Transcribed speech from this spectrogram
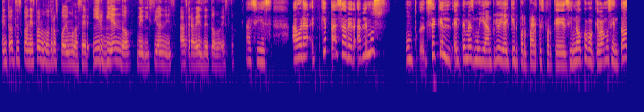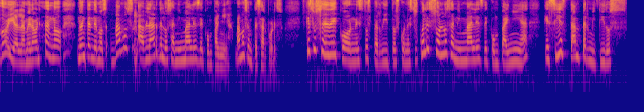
Entonces con esto nosotros podemos hacer, ir viendo mediciones a través de todo esto. Así es. Ahora, ¿qué pasa? A ver, hablemos sé que el, tema es muy amplio y hay que ir por partes porque si no, como que vamos en todo y a la mera no, no entendemos. Vamos a hablar de los animales de compañía. Vamos a empezar por eso. ¿Qué sucede con estos perritos, con estos? ¿Cuáles son los animales de compañía que sí están permitidos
